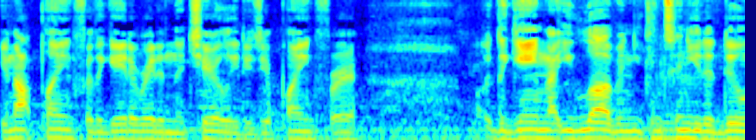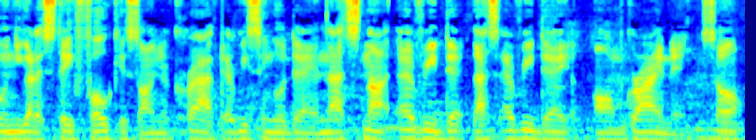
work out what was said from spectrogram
You're not playing for the Gatorade and the cheerleaders. You're playing for the game that you love and you continue to do and you got to stay focused on your craft every single day and that's not every day that's every day um grinding so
